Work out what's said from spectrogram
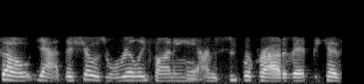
So, yeah, the show's really funny. I'm super proud of it because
